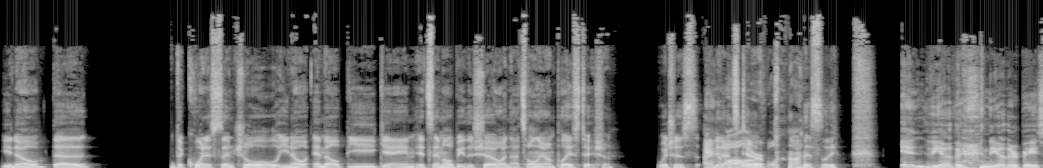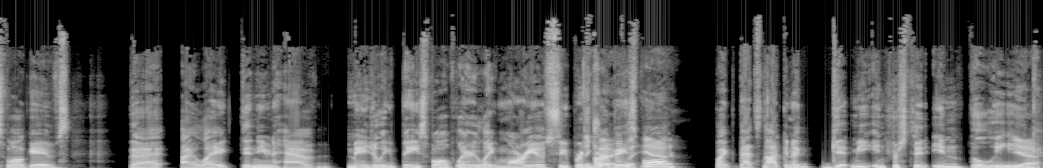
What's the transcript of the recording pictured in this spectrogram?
you know, the the quintessential, you know, MLB game, it's MLB the Show, and that's only on PlayStation, which is I And mean that's all of- terrible, honestly. and the other and the other baseball games that I liked didn't even have Major League Baseball players like Mario Superstar Exactly, Baseball. yeah. Like that's not going to get me interested in the league. Yeah.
